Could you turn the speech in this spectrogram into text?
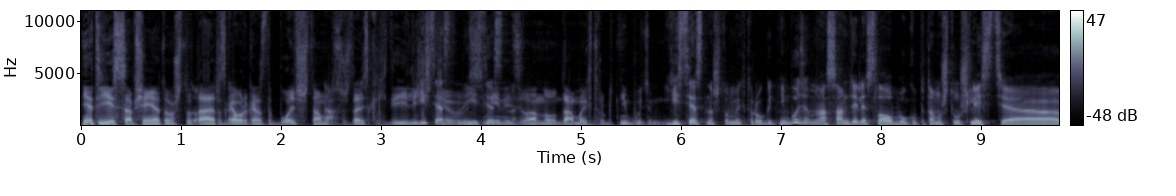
Нет, есть сообщение о том, что, что да, разговор гораздо больше, там да. обсуждались какие-то и личные естественно, семейные естественно. дела, но да, мы их трогать не будем. Естественно, что мы их трогать не будем. На самом деле, слава богу, потому что уж лезть э,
